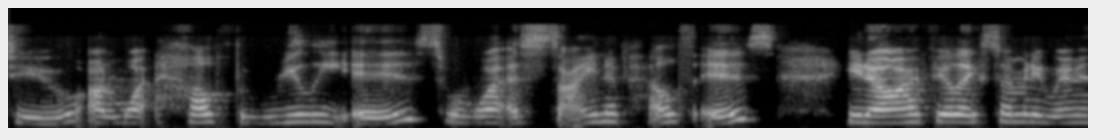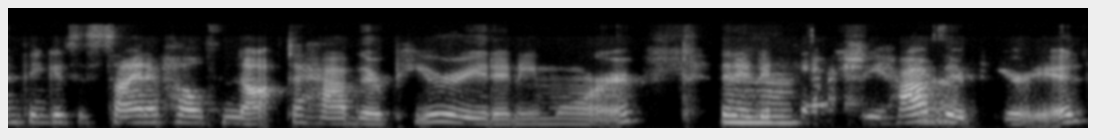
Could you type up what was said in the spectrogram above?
to on what health really is, or what a sign of health is. You know, I feel like so many women think it's a sign of health not to have their period anymore than it is mm-hmm. to actually have yeah. their period.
